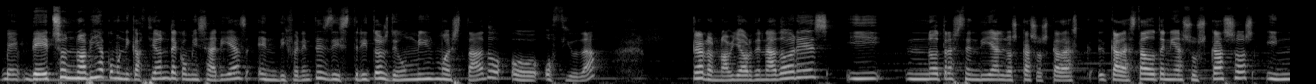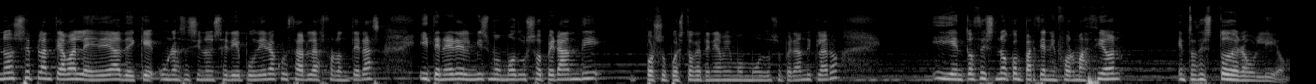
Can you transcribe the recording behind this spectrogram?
de hecho, no había comunicación de comisarías en diferentes distritos de un mismo estado o, o ciudad. Claro, no había ordenadores y no trascendían los casos. Cada, estado tenía sus casos y no se planteaban la idea de que un asesino en serie pudiera cruzar las fronteras y tener el mismo modus operandi. Por supuesto que tenía el mismo modus operandi, claro. Y entonces no compartían información. Entonces todo era un lío.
